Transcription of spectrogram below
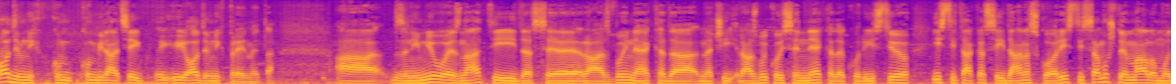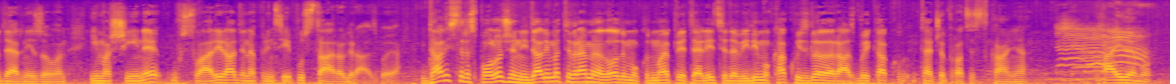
odevnih kombinacija i odevnih predmeta a zanimljivo je znati da se razboj nekada, znači razboj koji se nekada koristio, isti takav se i danas koristi, samo što je malo modernizovan i mašine u stvari rade na principu starog razboja. Da li ste raspoloženi, da li imate vremena da odemo kod moje prijateljice da vidimo kako izgleda razboj i kako teče proces tkanja? Da. Hajdemo.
